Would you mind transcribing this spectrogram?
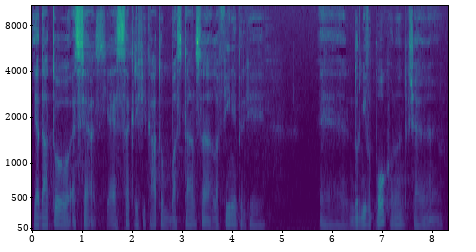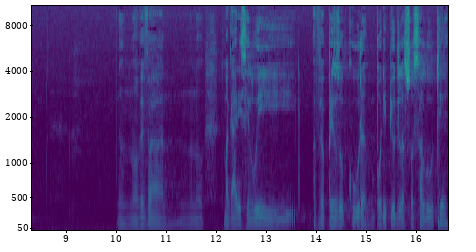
E ha dato, si è, si è, sacrificato abbastanza alla fine perché eh, dormiva poco, no? cioè, non, non aveva, non, magari se lui aveva preso cura un po' di più della sua salute,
